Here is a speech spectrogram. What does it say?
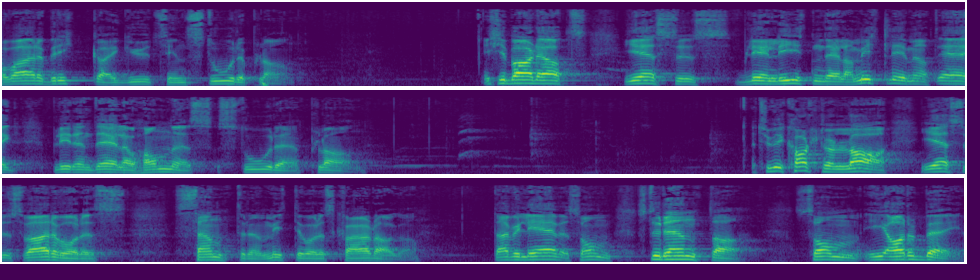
og være brikka i Guds store plan. Ikke bare det at Jesus blir en liten del av mitt liv, men at jeg blir en del av hans store plan. Jeg tror vi er kalt til å la Jesus være vårt sentrum midt i våre hverdager. Der vi lever som studenter, som i arbeid,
